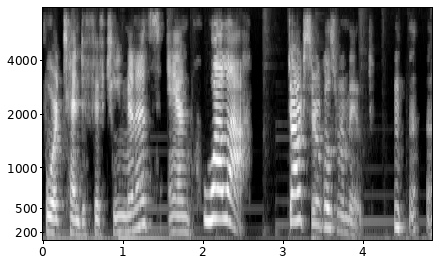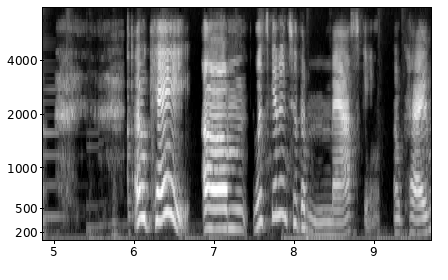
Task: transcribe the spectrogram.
for 10 to 15 minutes, and voila, dark circles removed. Okay, um, let's get into the masking. Okay,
